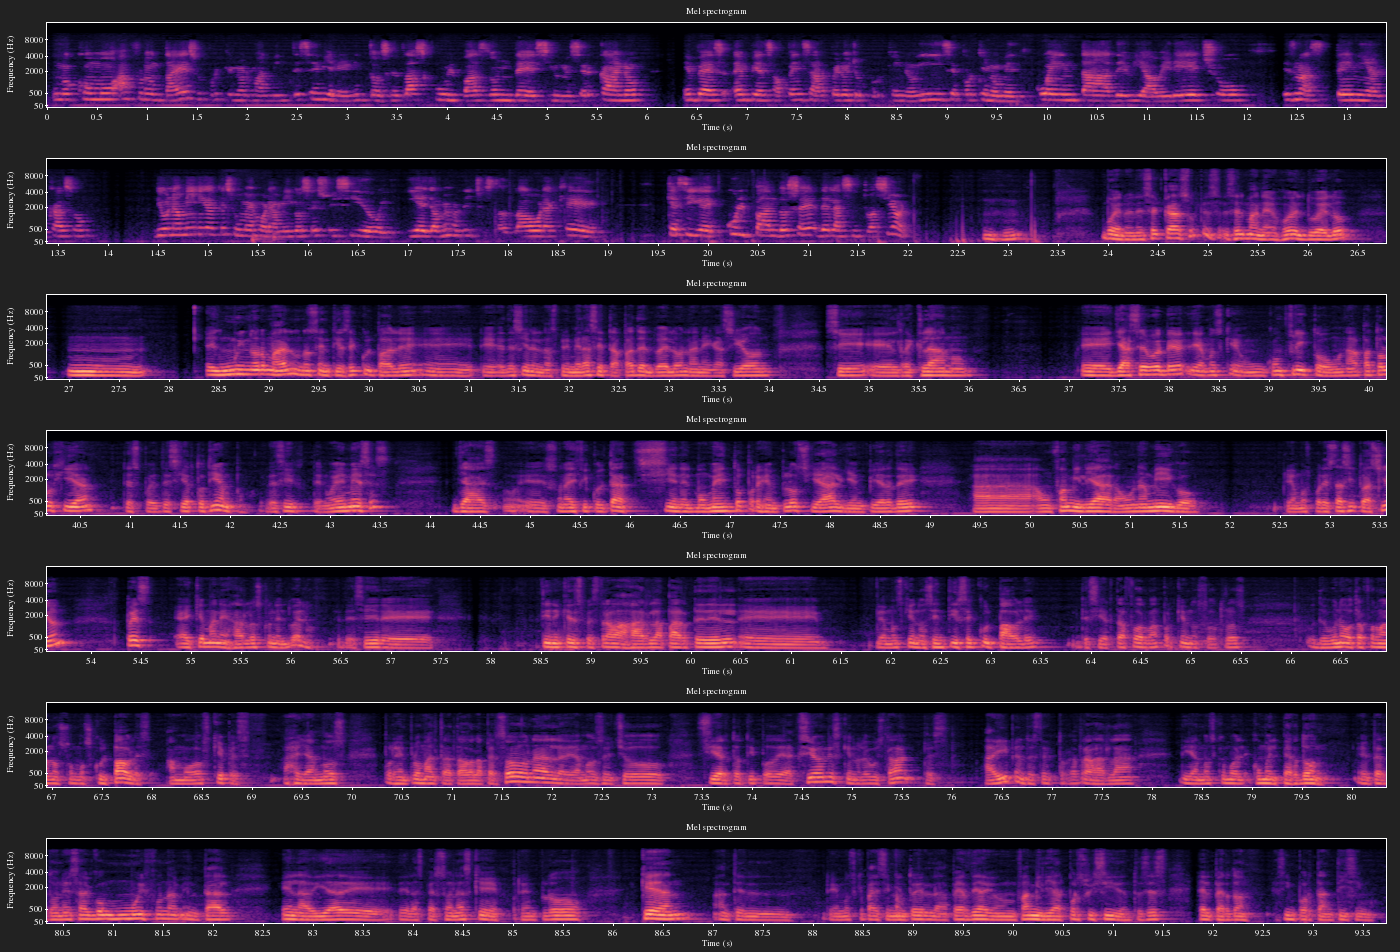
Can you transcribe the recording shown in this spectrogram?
Uno cómo afronta eso, porque normalmente se vienen entonces las culpas donde si uno es cercano empieza, empieza a pensar, pero yo por qué no hice, por qué no me di cuenta, debía haber hecho. Es más, tenía el caso de una amiga que su mejor amigo se suicidó y, y ella, mejor dicho, esta es la hora que, que sigue culpándose de la situación. Bueno, en ese caso, pues es el manejo del duelo. Mm, es muy normal uno sentirse culpable, eh, es decir, en las primeras etapas del duelo, en la negación, sí, el reclamo. Eh, ya se vuelve, digamos que un conflicto o una patología después de cierto tiempo, es decir, de nueve meses, ya es, es una dificultad. Si en el momento, por ejemplo, si alguien pierde a, a un familiar, a un amigo, digamos, por esta situación, pues hay que manejarlos con el duelo. Es decir, eh, tiene que después trabajar la parte del, eh, digamos que no sentirse culpable de cierta forma, porque nosotros de una u otra forma no somos culpables, a modo que pues hayamos, por ejemplo, maltratado a la persona, le hayamos hecho cierto tipo de acciones que no le gustaban, pues ahí pues, entonces te toca trabajarla, digamos, como el, como el perdón. El perdón es algo muy fundamental en la vida de, de las personas que, por ejemplo, quedan ante el digamos que padecimiento de la pérdida de un familiar por suicidio. Entonces, el perdón es importantísimo.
